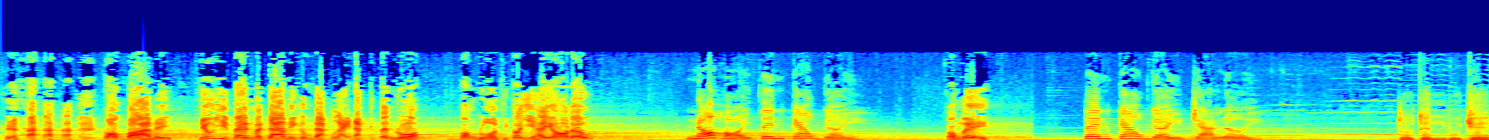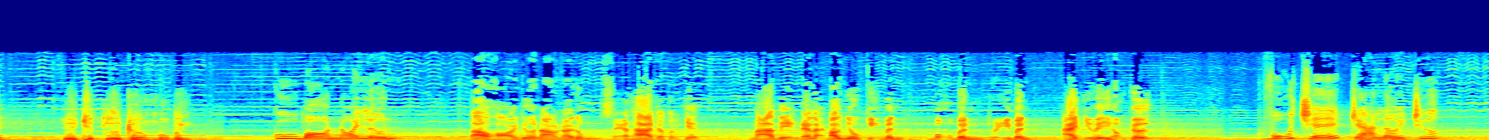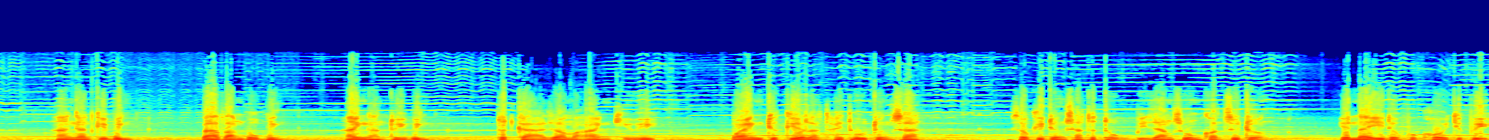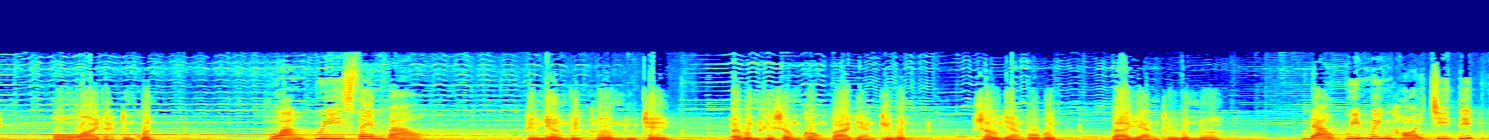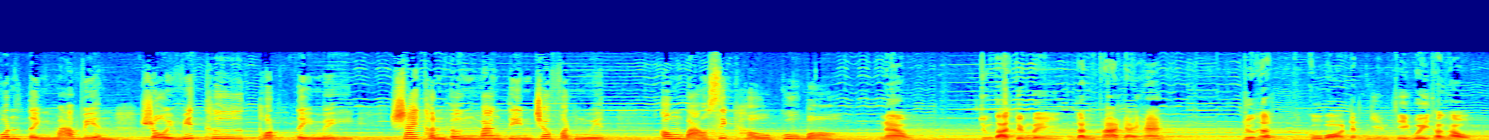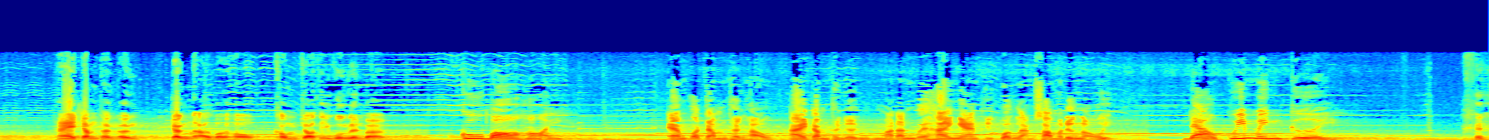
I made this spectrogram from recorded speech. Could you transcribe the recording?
Con bà ni Thiếu gì tên mà cha mi không đặt lại đặt cái tên rùa? Con rùa thì có gì hay ho đâu. Nó hỏi tên cao gầy. Còn mi Tên cao gầy trả lời. Tôi tên Vũ Chế Giữ chức lữ trường bộ binh. Cu bò nói lớn. Tao hỏi đứa nào nói đúng Sẽ tha cho tôi chết. Mã viện để lại bao nhiêu kỵ binh Bộ binh, thủy binh Ai chỉ huy hậu cứ Vũ chế trả lời trước. Hai ngàn kỵ binh Ba vạn bộ binh Hai ngàn thủy binh Tất cả do Mã Anh chỉ huy. Mã Anh trước kia là thái thú Trường Sa. Sau khi Trường Sa thất thủ Bị giáng xuống còn sư trưởng. Hiện nay y được phục hồi chức vị Hộ oai đại tướng quân. Hoàng Quy xen vào. Tiểu nhân biết hơn vũ chế Ở bên kia sông còn ba dạng kỵ binh Sáu dạng bộ binh Ba dạng thủy binh nữa Đào Quý Minh hỏi chi tiết quân tình Mã Viện rồi viết thư thuật tỉ mỉ, sai thần ưng mang tin cho Phật Nguyệt. Ông bảo xích hầu cu bò. Nào, chúng ta chuẩn bị đánh phá trại Hán. Trước hết, cu bò trách nhiệm chỉ huy thần hầu. 200 thần ưng trấn ở bờ hồ không cho thủy quân lên bờ. Cu bò hỏi. Em có trăm thần hầu, 200 thần ưng mà đánh với 2.000 thủy quân làm sao mà đương nổi. Đào Quý Minh cười.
